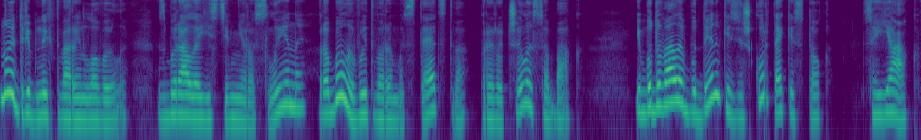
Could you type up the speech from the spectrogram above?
Ну і дрібних тварин ловили, збирали їстівні рослини, робили витвори мистецтва, приручили собак. І будували будинки зі шкур та кісток. Це як?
